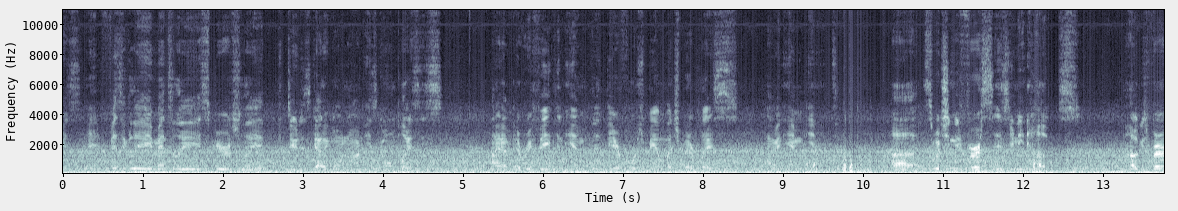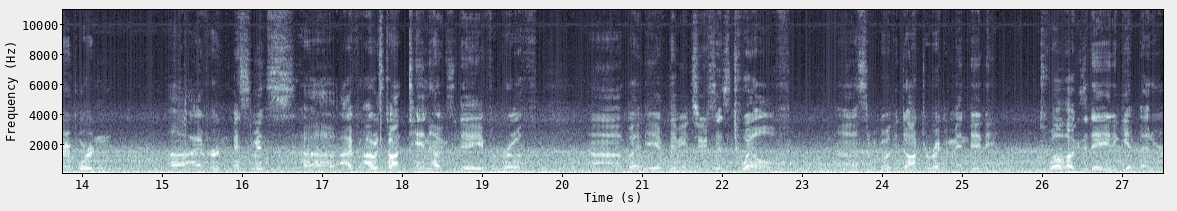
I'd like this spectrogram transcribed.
He's eh, physically, mentally, spiritually. The dude has got it going on. He's going places. I have every faith in him that the Air Force should be a much better place having him in it. Uh, so what you need first is you need hugs. Hugs are very important. Uh, I've heard estimates. Uh, I was taught 10 hugs a day for growth, uh, but AFW2 says 12. Uh, so we'll go with the doctor recommended 12 hugs a day to get better.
